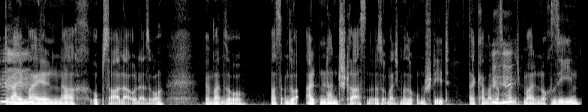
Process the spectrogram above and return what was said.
mhm. drei Meilen nach Uppsala oder so. Wenn man so was an so alten Landstraßen oder so manchmal so rumsteht. Da kann man mhm. das manchmal noch sehen.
